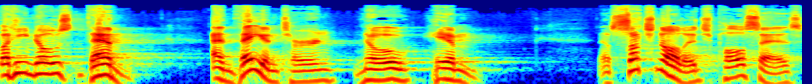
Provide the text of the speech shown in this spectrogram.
but he knows them. And they in turn know him. Now, such knowledge, Paul says,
